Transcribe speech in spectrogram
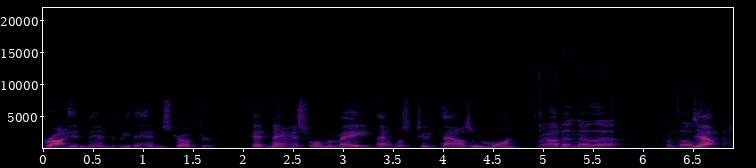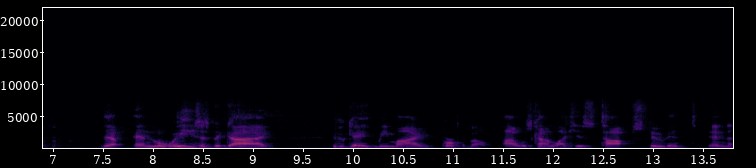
brought him in to be the head instructor at Nashville MMA. That was 2001. Oh, I didn't know that. That's awesome. Yeah. Yeah. And Luis is the guy who gave me my purple belt. I was kind of like his top student, and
